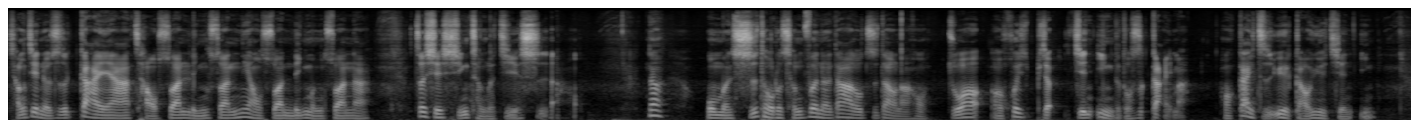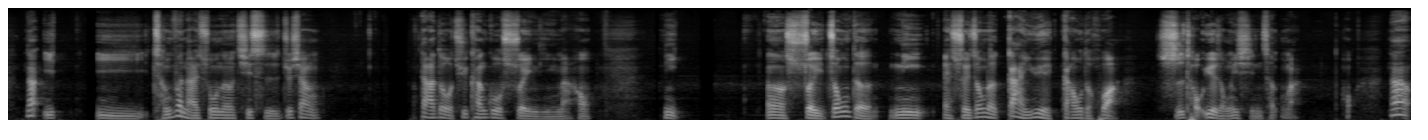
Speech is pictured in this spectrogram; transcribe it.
常见的是钙啊、草酸、磷酸、尿酸、柠檬酸啊这些形成的结石啊。那我们石头的成分呢，大家都知道了，哈，主要呃会比较坚硬的都是钙嘛，哦，钙质越高越坚硬。那以以成分来说呢，其实就像大家都有去看过水泥嘛，吼，你。呃，水中的你，哎，水中的钙越高的话，石头越容易形成嘛。好，那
